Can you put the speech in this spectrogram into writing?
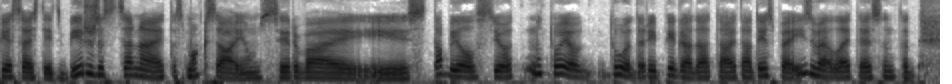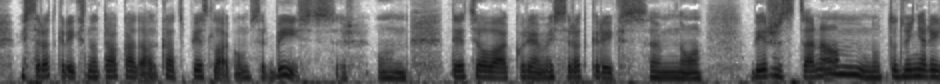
piesaistīts biržas cenai, tas maksājums ir vai stabils, jo nu, to jau dod arī piegādātāji tādu iespēju izvēlēties, un tad viss ir atkarīgs no tā, kādā, kāds pieslēgums ir bijis. Un tie cilvēki, kuriem viss ir atkarīgs no biržas cenām, nu, tad viņi arī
